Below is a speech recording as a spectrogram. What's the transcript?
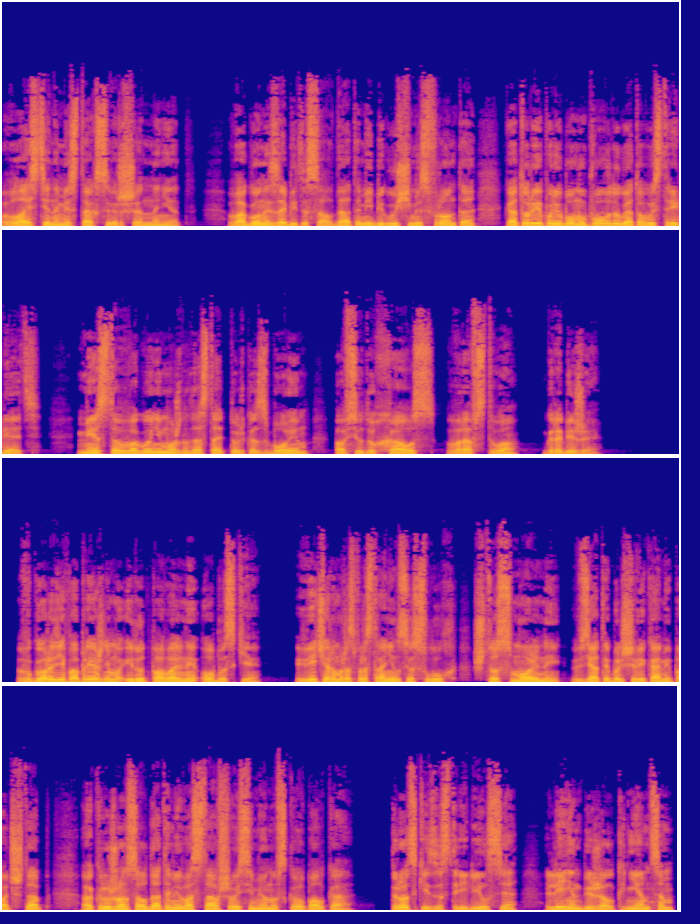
Власти на местах совершенно нет. Вагоны забиты солдатами, бегущими с фронта, которые по любому поводу готовы стрелять. Место в вагоне можно достать только с боем, повсюду хаос, воровство, грабежи. В городе по-прежнему идут повальные обыски. Вечером распространился слух, что Смольный, взятый большевиками под штаб, окружен солдатами восставшего Семеновского полка. Троцкий застрелился, Ленин бежал к немцам,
